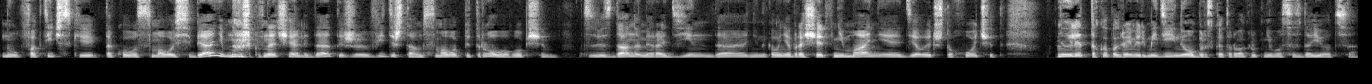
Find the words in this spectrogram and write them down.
ну, фактически такого самого себя немножко в начале, да, ты же видишь там самого Петрова, в общем, звезда номер один, да, ни на кого не обращает внимания, делает, что хочет. Ну, или это такой, по крайней мере, медийный образ, который вокруг него создается.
